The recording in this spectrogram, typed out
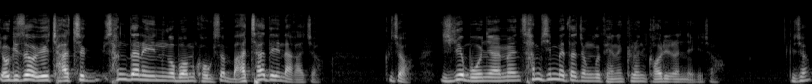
여기서 이 좌측 상단에 있는 거 보면 거기서 마차들이 나가죠. 그죠? 이게 뭐냐면 30m 정도 되는 그런 거리란 얘기죠. 그죠?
